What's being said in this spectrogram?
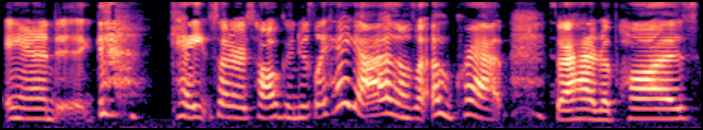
and Kate started talking, just like, "Hey guys," and I was like, "Oh crap!" So I had to pause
